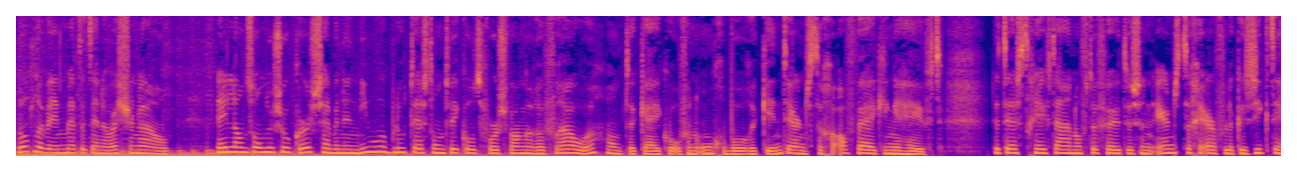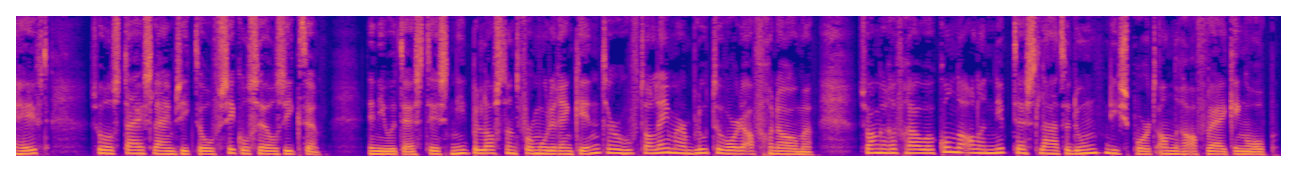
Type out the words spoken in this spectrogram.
Lot Lewin met het NOS Journaal. Nederlandse onderzoekers hebben een nieuwe bloedtest ontwikkeld voor zwangere vrouwen... om te kijken of een ongeboren kind ernstige afwijkingen heeft. De test geeft aan of de foetus een ernstige erfelijke ziekte heeft... zoals thijslijmziekte of sikkelcelziekte. De nieuwe test is niet belastend voor moeder en kind. Er hoeft alleen maar bloed te worden afgenomen. Zwangere vrouwen konden al een niptest laten doen. Die spoort andere afwijkingen op.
